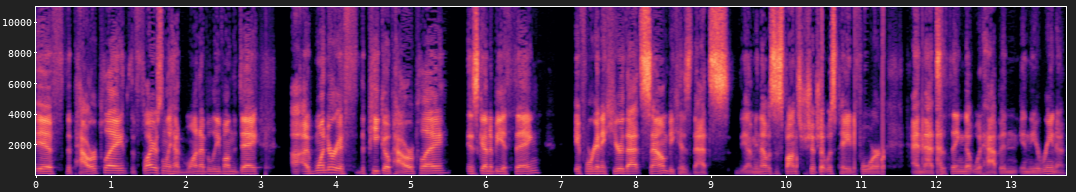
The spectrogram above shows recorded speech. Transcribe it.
if the power play, the Flyers only had one, I believe, on the day. I wonder if the PECO power play is going to be a thing if we're going to hear that sound because that's i mean that was a sponsorship that was paid for and that's a thing that would happen in the arena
